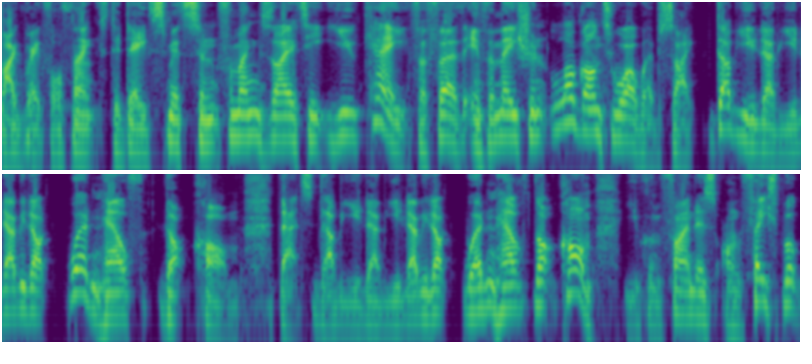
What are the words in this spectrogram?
My grateful thanks to Dave Smithson from Anxiety UK. For further information, log on to our website, www.wordonhealth.com. That's www.wordonhealth.com. You can find us on Facebook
